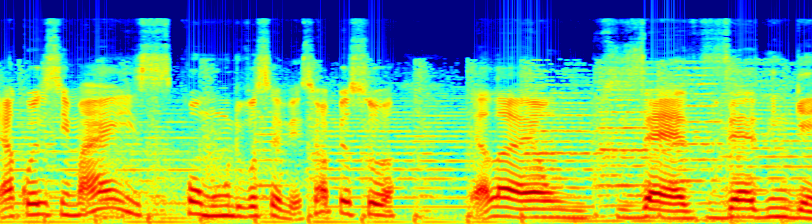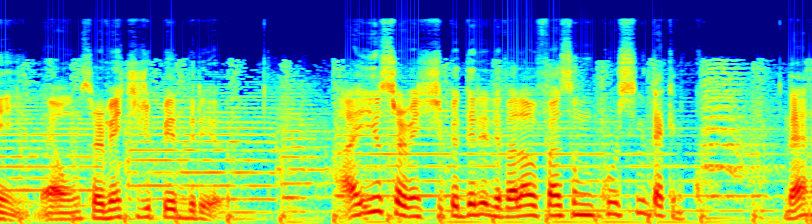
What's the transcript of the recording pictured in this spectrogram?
É a coisa assim mais comum de você ver. Se uma pessoa ela é um Zé, Zé ninguém, é um servente de pedreiro. Aí o servente de pedreiro ele vai lá e faz um cursinho técnico, né?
